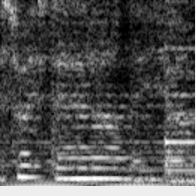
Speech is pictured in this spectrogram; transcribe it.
Youth wasted on the young.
